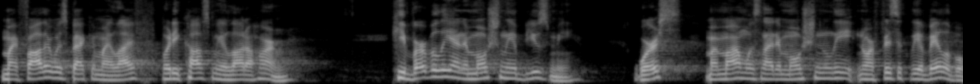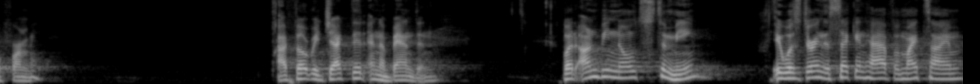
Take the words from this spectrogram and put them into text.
My father was back in my life, but he caused me a lot of harm. He verbally and emotionally abused me. Worse, my mom was not emotionally nor physically available for me. I felt rejected and abandoned. But unbeknownst to me, it was during the second half of my time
